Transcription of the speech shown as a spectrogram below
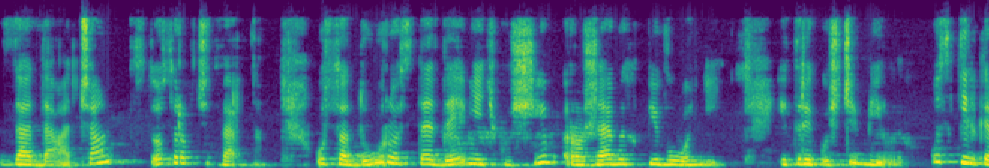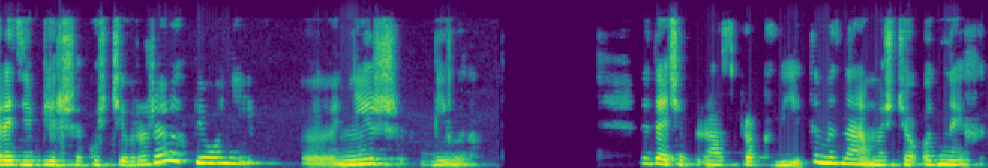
Задача 144. У саду росте 9 кущів рожевих півоній і 3 кущі білих. У скільки разів більше кущів рожевих півоній, е, ніж білих? Задача раз про квіти. Ми знаємо, що одних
